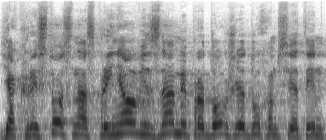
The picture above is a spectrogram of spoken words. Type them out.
Як Христос нас прийняв, Він з нами продовжує Духом Святим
